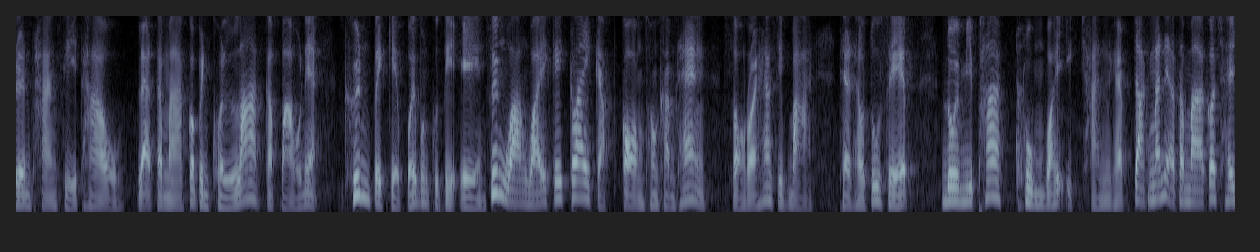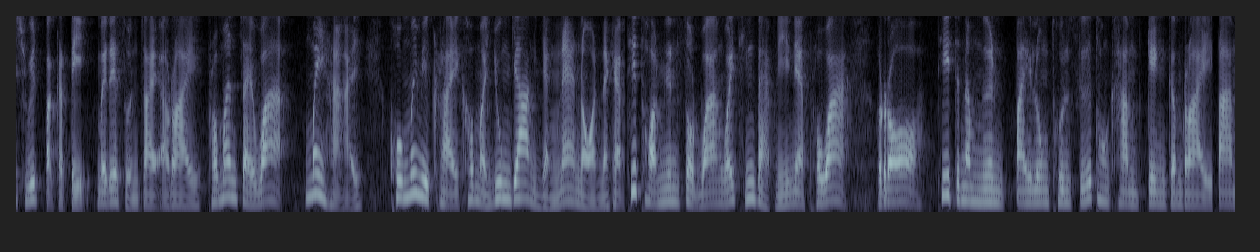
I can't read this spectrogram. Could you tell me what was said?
เดินทางสีเทาและอาตมาก็เป็นคนลากกระเป๋าเนี่ย ขึ้นไปเก็บไว้บนกุฏิเอง ซึ่งวางไว้ใกล้ ๆ กับกองทองคำแท่ง 250 บาท แถวๆตู้เซฟ โดยมีผ้าคลุมไว้อีกชั้นครับ จากนั้นเนี่ยอาตมาก็ใช้ชีวิตปกติไม่ได้สนใจอะไร เพราะมั่นใจว่าไม่หายคงไม่มีใครเข้ามายุ่งย่างอย่างแน่นอนนะครับ ที่ถอนเงินสดวางไว้ทิ้งแบบนี้เนี่ยเพราะว่ารอที่จะนำเงินไปลงทุนซื้อทองคำเก่งกำไร ตาม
